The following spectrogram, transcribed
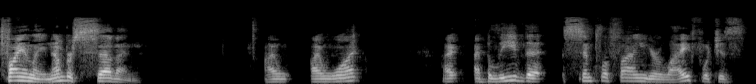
Finally, number seven, I, I want, I, I believe that simplifying your life, which is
